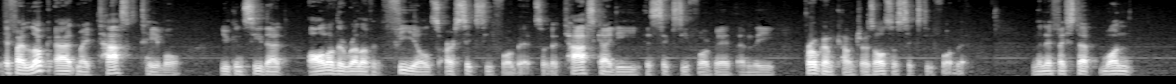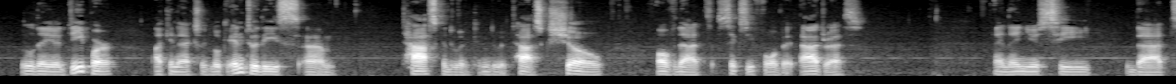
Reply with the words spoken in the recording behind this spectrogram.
If I look at my task table, you can see that all of the relevant fields are 64-bit. So the task ID is 64-bit and the program counter is also 64-bit. And then if I step one layer deeper, I can actually look into these um, tasks and do, do a task show of that 64-bit address. And then you see that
